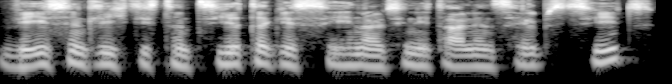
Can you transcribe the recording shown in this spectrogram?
wesentlich distanzierter gesehen, als in Italien selbst sieht.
